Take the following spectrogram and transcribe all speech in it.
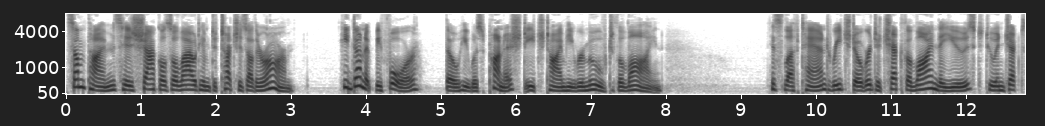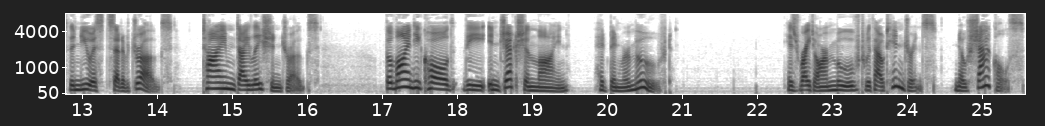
Sometimes his shackles allowed him to touch his other arm. He'd done it before, though he was punished each time he removed the line. His left hand reached over to check the line they used to inject the newest set of drugs time dilation drugs. The line he called the injection line had been removed. His right arm moved without hindrance, no shackles.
